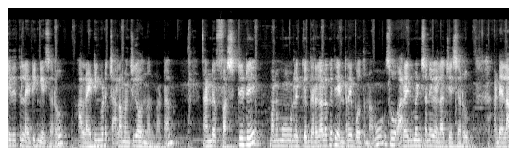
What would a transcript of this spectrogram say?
ఏదైతే లైటింగ్ వేశారో ఆ లైటింగ్ కూడా చాలా మంచిగా ఉందన్నమాట. అండ్ ఫస్ట్ డే మనము లైక్ దర్గాలోకి అయితే ఎంటర్ అయిపోతున్నాము. సో అరేంజ్మెంట్స్ అనేవి ఎలా చేశారు? అండ్ ఎలా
